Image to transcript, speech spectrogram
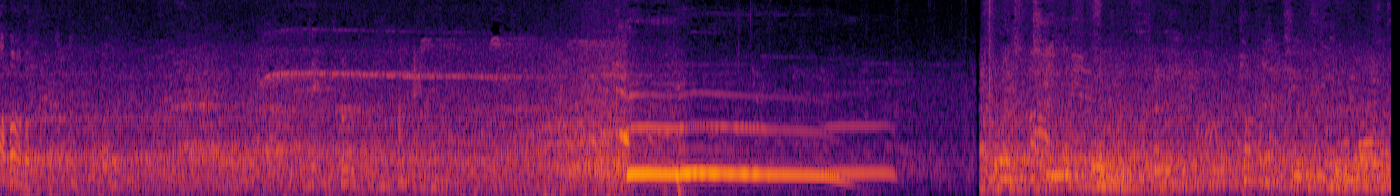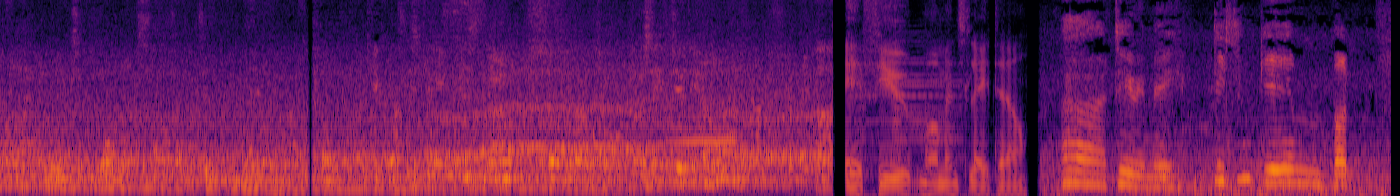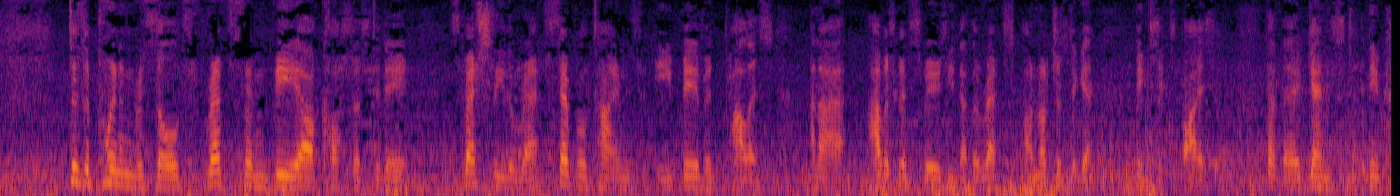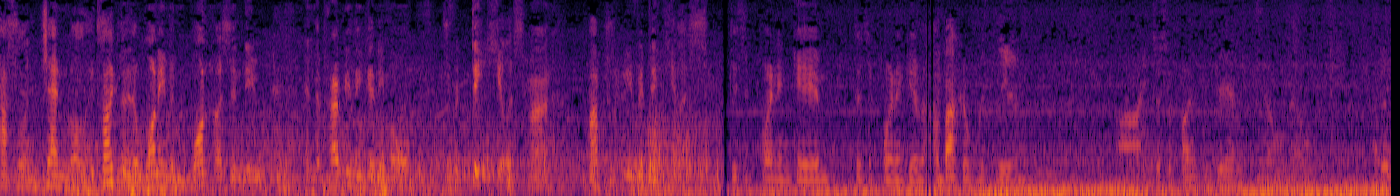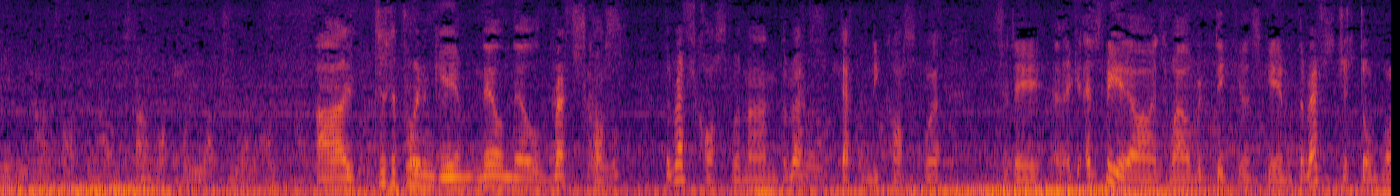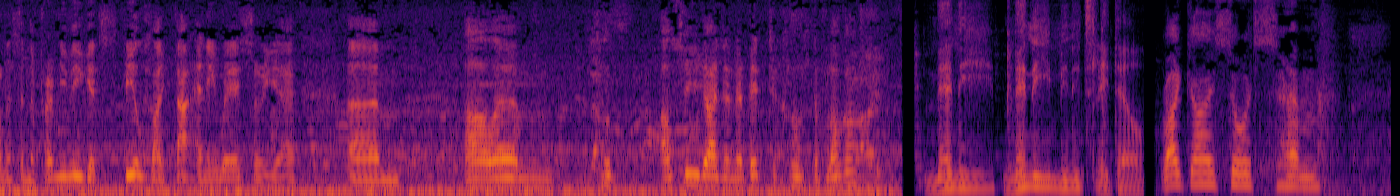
a few moments later. Ah, dearie me. Decent game, but disappointing result. Refs and VAR cost us today, especially the refs. Several times he favoured Palace, and I have a conspiracy that the refs are not just against Big Six bias, that they're against Newcastle in general. It's like they don't want, even want us in, New, in the Premier League anymore. It's ridiculous, man. Absolutely ridiculous. Disappointing game, disappointing game. I'm back up with Liam. Aye, disappointing game, nil nil. I didn't even know so I couldn't understand what fully actually went on. Uh, disappointing game, nil nil. Refs cost. The refs cost were man. The refs definitely cost were today. And it- it's VAR as well. Ridiculous game. The refs just don't want us in the Premier League. It feels like that anyway. So yeah, um, I'll um, I'll see you guys in a bit to close the vlog off. Many, many minutes later. Right, guys. So it's um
